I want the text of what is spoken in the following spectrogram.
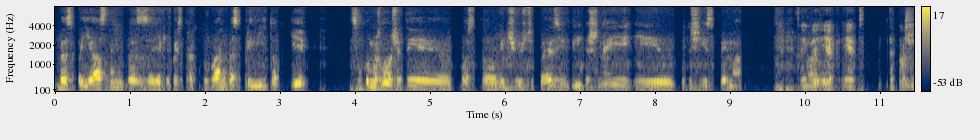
без пояснень, без якихось трактувань, без приміток. І цілком можливо, що ти просто відчуєш цю поезію, війдеш в неї і будеш її сприймати. Це як, як, як також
